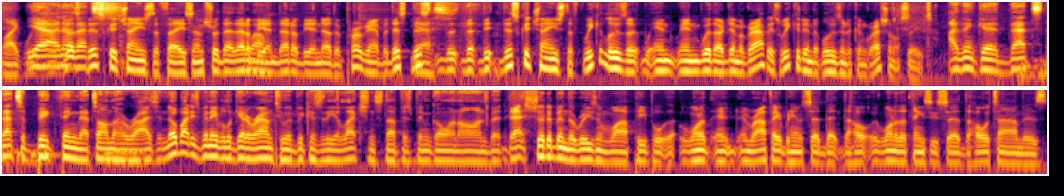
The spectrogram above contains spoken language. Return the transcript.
Like we- Yeah, I know this, that's- this could change the face. I'm sure that that'll be a, that'll be another program. But this this Yes. the, the, this could change the. We could lose a and, and with our demographics, we could end up losing a congressional seat. I think uh, that's that's a big thing that's on the horizon. Nobody's been able to get around to it because of the election stuff has been going on. But That should have been the reason why people. One and, and Ralph Abraham said that the whole one of the things he said the whole time is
